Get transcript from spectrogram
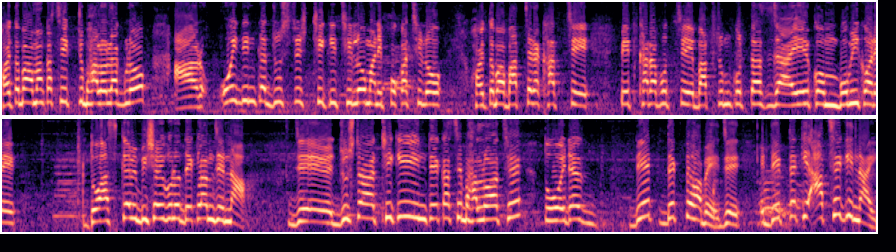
হয়তো বা আমার কাছে একটু ভালো লাগল। আর ওই দিনকার জুস টেস্ট ঠিকই ছিল মানে পোকা ছিল। হয়তো বা বাচ্চারা খাচ্ছে, পেট খারাপ হচ্ছে বাথরুম করতে যায়, এরকম বমি করে। তো আজকে আমি বিষয়গুলো দেখলাম যে না, যে জুসটা ঠিকই ইনটেক আছে, ভালো আছে। তো এটা ডেট দেখতে হবে যে ডেটটা কি আছে কি নাই।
